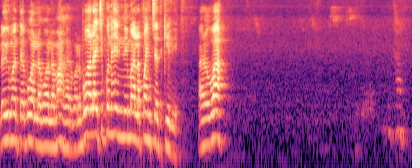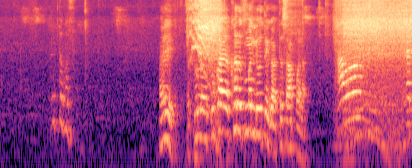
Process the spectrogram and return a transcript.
लगी म्हणते बोलला बोलला माघार बोलला. बोलायची पण ह्यांनी मला पंचायत केली. अरे वा. थांब. इथं बस. अरे तुला तू काय खरंच म्हणली होते का तसं आपल्याला अहो त्यात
